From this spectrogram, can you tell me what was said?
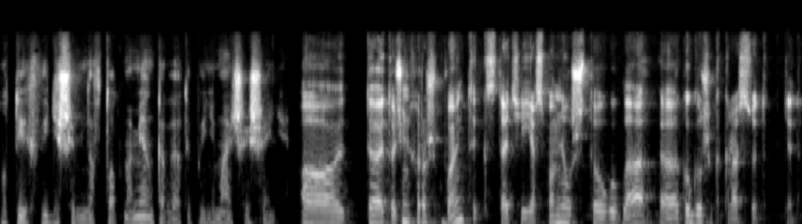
но ты их видишь именно в тот момент, когда ты принимаешь решение. А, да, это очень хороший point. И, кстати, я вспомнил, что у Google, э, Google же как раз вот где-то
